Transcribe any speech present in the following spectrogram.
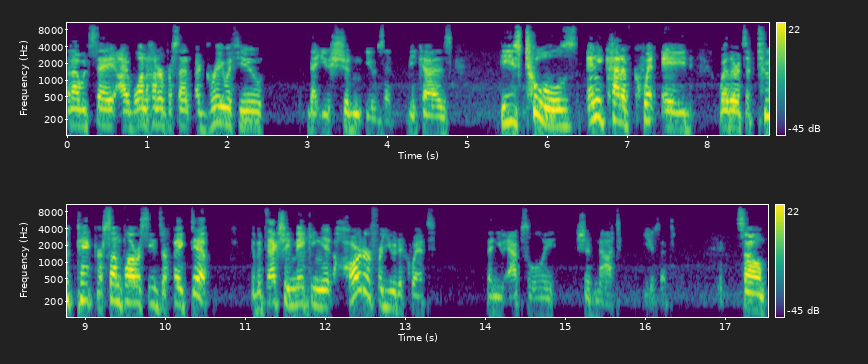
then I would say I 100% agree with you that you shouldn't use it because these tools, any kind of quit aid, whether it's a toothpick or sunflower seeds or fake dip, if it's actually making it harder for you to quit, then you absolutely should not use it. So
